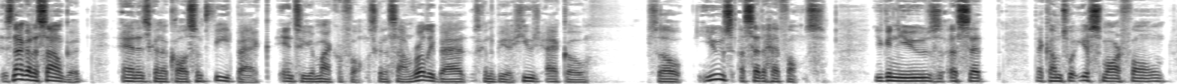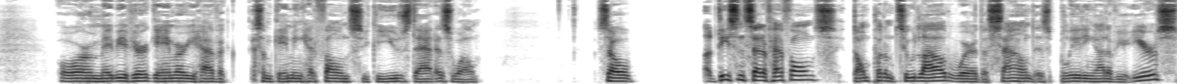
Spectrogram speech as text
it's not going to sound good and it's going to cause some feedback into your microphone. It's going to sound really bad. It's going to be a huge echo. So use a set of headphones. You can use a set that comes with your smartphone, or maybe if you're a gamer, you have a, some gaming headphones. You could use that as well. So a decent set of headphones. Don't put them too loud where the sound is bleeding out of your ears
